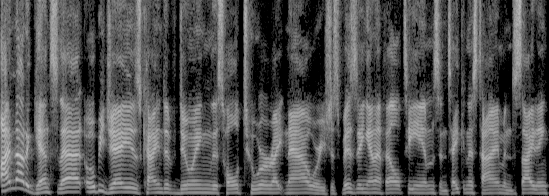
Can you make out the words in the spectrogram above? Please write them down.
I'm not against that. OBJ is kind of doing this whole tour right now where he's just visiting NFL teams and taking his time and deciding,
